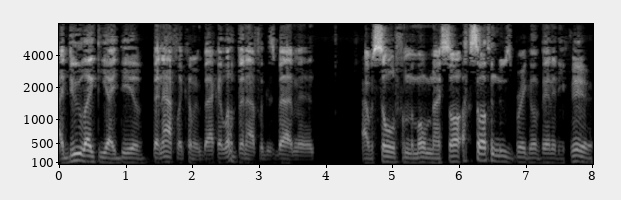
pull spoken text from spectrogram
I do like the idea of Ben Affleck coming back. I love Ben Affleck as Batman. I was sold from the moment I saw I saw the news break of Vanity Fair.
